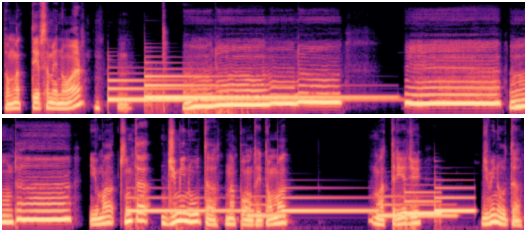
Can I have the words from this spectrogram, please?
Então, uma terça menor. Quinta diminuta na ponta. Então, uma, uma tríade diminuta.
